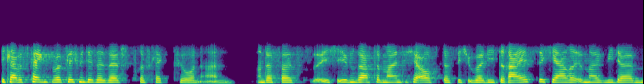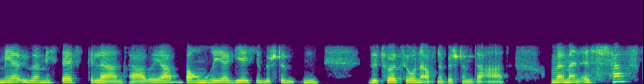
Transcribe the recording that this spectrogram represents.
Ich glaube, es fängt wirklich mit dieser Selbstreflexion an. Und das, was ich eben sagte, meinte ich ja auch, dass ich über die 30 Jahre immer wieder mehr über mich selbst gelernt habe. Ja, warum reagiere ich in bestimmten Situationen auf eine bestimmte Art? Und wenn man es schafft,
